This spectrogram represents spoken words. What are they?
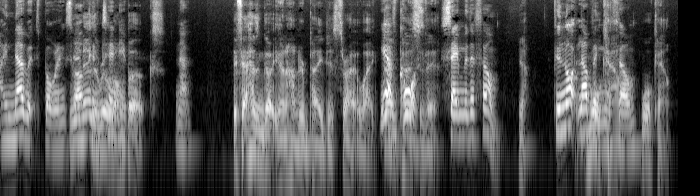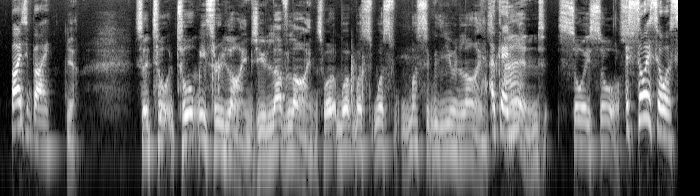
I know it's boring, so you I'll know the continue. rule on books. No. If it hasn't got you in 100 pages, throw it away. Yeah, Don't of course. persevere. Same with the film. Yeah. If you're not loving Walk the out. film, Walk out. bye bye. Yeah. So talk, talk me through limes. You love limes. What, what, what's, what's, what's it with you and limes? Okay. And soy sauce. Uh, soy sauce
